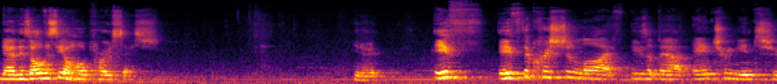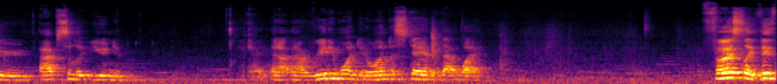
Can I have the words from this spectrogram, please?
Now, there's obviously a whole process. You know, if, if the Christian life is about entering into absolute union, okay, and I, and I really want you to understand it that way. Firstly, this,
